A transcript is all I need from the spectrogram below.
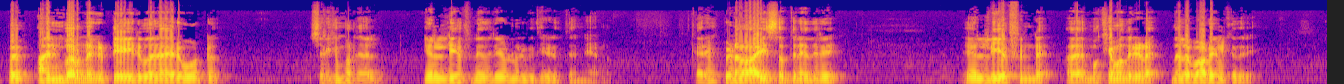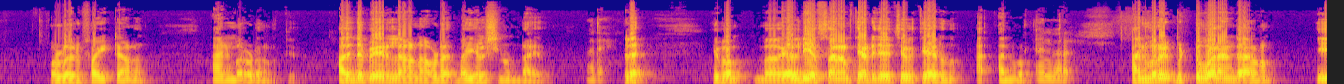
ഇപ്പൊ അൻവറിന് കിട്ടിയ ഇരുപതിനായിരം വോട്ട് ശരിക്കും പറഞ്ഞാൽ എൽ ഡി എഫിനെതിരെയുള്ളൊരു വിധിയെഴുത്ത് തന്നെയാണ്. കാര്യം പിണറായി സത്തിനെതിരെ എൽ ഡി എഫിന്റെ അതായത് മുഖ്യമന്ത്രിയുടെ നിലപാടുകൾക്കെതിരെ ഉള്ള ഒരു ഫൈറ്റാണ് അൻവർ അവിടെ നടത്തിയത്. അതിന്റെ പേരിലാണ് അവിടെ ബൈ ഇലക്ഷൻ ഉണ്ടായത്. അല്ലേ? ഇപ്പം എൽ ഡി എഫ് സ്ഥാനാർത്ഥിയായിട്ട് ജയിച്ച വ്യക്തിയായിരുന്നു അൻവർ. അൻവർ. അൻവർ വിട്ടുപോരാൻ കാരണം ഈ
